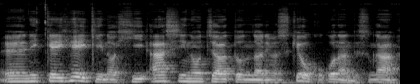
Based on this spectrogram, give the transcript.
えー、日経平均の日足のチャートになります。今日ここなんですが、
